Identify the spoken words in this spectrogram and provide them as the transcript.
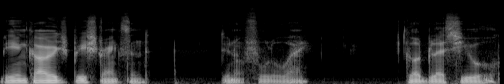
Be encouraged, be strengthened. Do not fall away. God bless you all.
